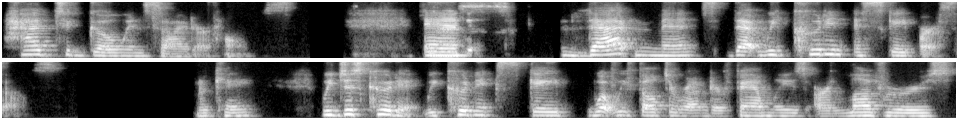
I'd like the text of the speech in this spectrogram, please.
had to go inside our homes. And yes. that meant that we couldn't escape ourselves. Okay. We just couldn't. We couldn't escape what we felt around our families, our lovers.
